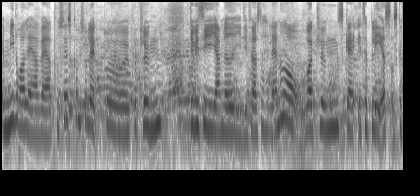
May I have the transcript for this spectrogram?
Jamen, min rolle er at være proceskonsulent på, øh, på klyngen. Det vil sige, at jeg er med i de første halvandet år, hvor klyngen skal etableres og skal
